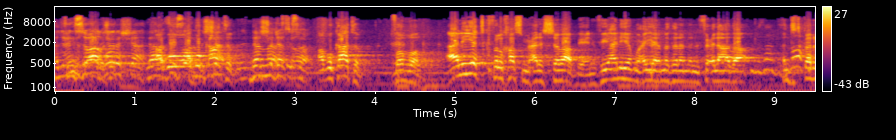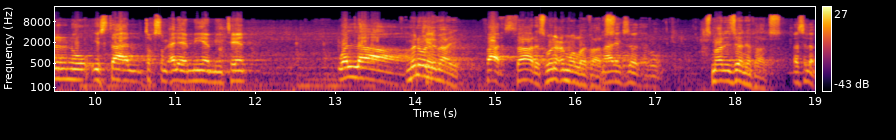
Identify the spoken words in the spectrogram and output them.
اللي عنده سؤال غير الشات لا في الشات. كاتب. دام ما جاء سؤال. أبو كاتب. تفضل. آليتك في الخصم على الشباب يعني في آلية معينة مثلا الفعل هذا أنت تقرر إنه يستاهل تخصم عليه 100 200 ولا منو كيف؟ اللي معي؟ فارس. فارس. ونعم والله يا ما فارس عليك زود حبيبي. اسمعني زين يا فارس. أسلم.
